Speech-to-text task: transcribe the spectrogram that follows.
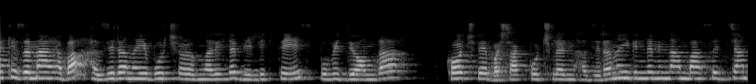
Herkese merhaba. Haziran ayı burç yorumlarıyla birlikteyiz. Bu videomda Koç ve Başak burçlarının Haziran ayı gündeminden bahsedeceğim.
